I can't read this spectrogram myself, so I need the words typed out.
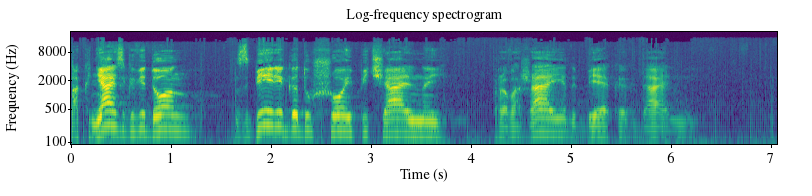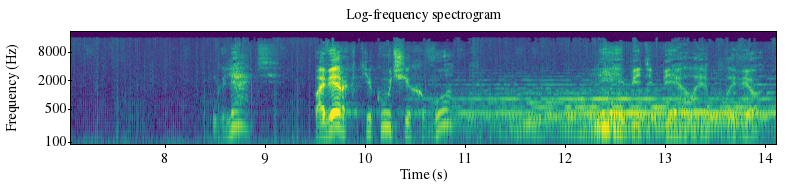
а князь Гвидон с берега душой печальной провожает бег их дальний. Глядь, поверх текучих вод лебедь белая плывет.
